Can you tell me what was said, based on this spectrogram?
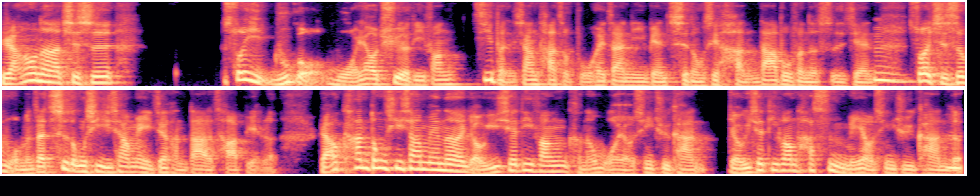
然后呢，其实。所以，如果我要去的地方，基本上他就不会在那边吃东西，很大部分的时间。嗯，所以其实我们在吃东西上面已经很大的差别了。然后看东西上面呢，有一些地方可能我有兴趣看，有一些地方他是没有兴趣看的。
